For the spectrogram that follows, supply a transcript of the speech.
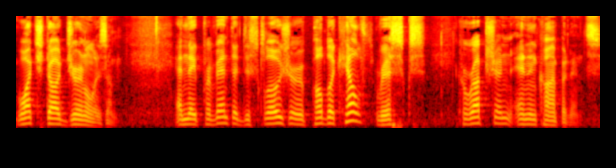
watchdog journalism, and they prevent the disclosure of public health risks corruption, and incompetence.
